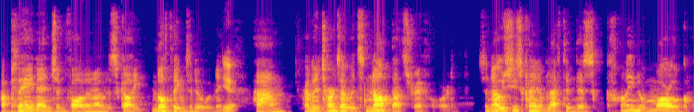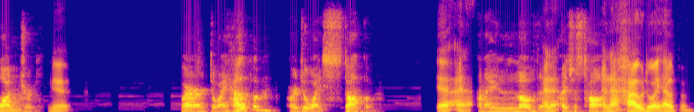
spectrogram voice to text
a plane engine falling out of the sky. Nothing to do with me. Yeah. Um, and it turns out it's not that straightforward. So now she's kind of left in this kind of moral quandary Yeah. where do I help him or do I stop him? Yeah. And I loved it. And- I just thought, And, and how do I help him?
